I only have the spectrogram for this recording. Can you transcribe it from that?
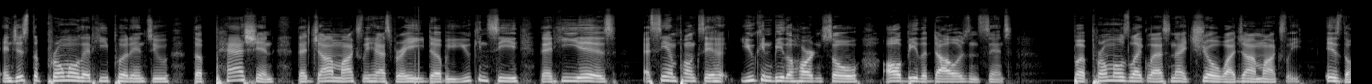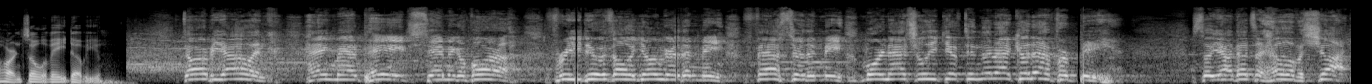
And just the promo that he put into the passion that Jon Moxley has for AEW, you can see that he is, as CM Punk said, you can be the heart and soul, I'll be the dollars and cents. But promos like last night show why John Moxley is the heart and soul of AEW. Darby Allin, Hangman Page, Sammy Guevara, three dudes all younger than me, faster than me, more naturally gifted than I could ever be. So yeah, that's a hell of a shot.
